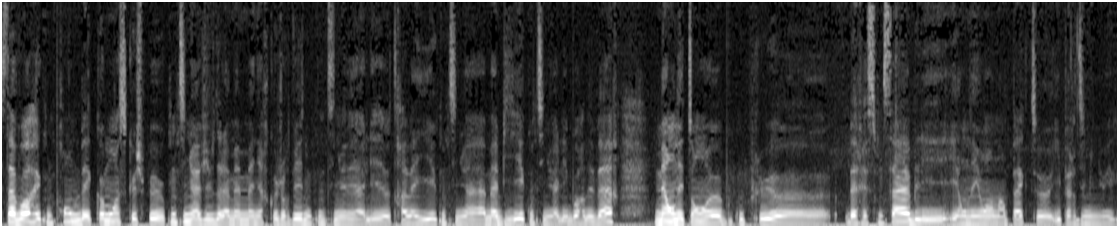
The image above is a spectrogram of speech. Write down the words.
savoir et comprendre ben, comment est-ce que je peux continuer à vivre de la même manière qu'aujourd'hui, donc continuer à aller euh, travailler, continuer à m'habiller, continuer à aller boire des verres, mais en étant euh, beaucoup plus euh, ben, responsable et, en ayant un impact hyper diminué.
